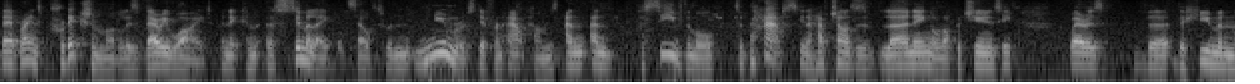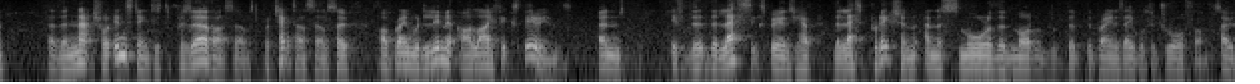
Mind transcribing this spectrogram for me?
their brain's prediction model is very wide and it can assimilate itself to numerous different outcomes and, and perceive them all to perhaps you know have chances of learning or opportunity. Whereas the, the human, the natural instinct is to preserve ourselves, to protect ourselves. So our brain would limit our life experience. And if the, the less experience you have, the less prediction and the smaller the model that the brain is able to draw from. So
